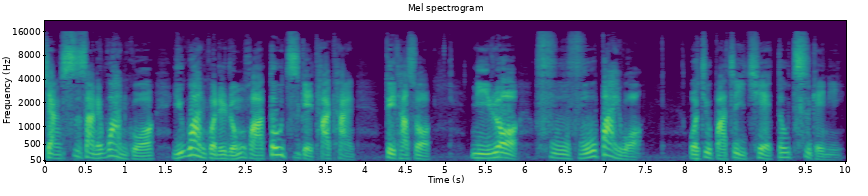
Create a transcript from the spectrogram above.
将世上的万国与万国的荣华都指给他看，对他说：“你若俯伏拜我，我就把这一切都赐给你。”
